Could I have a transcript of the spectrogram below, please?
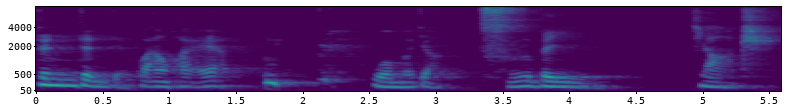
真正的关怀呀。我们叫慈悲加持。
